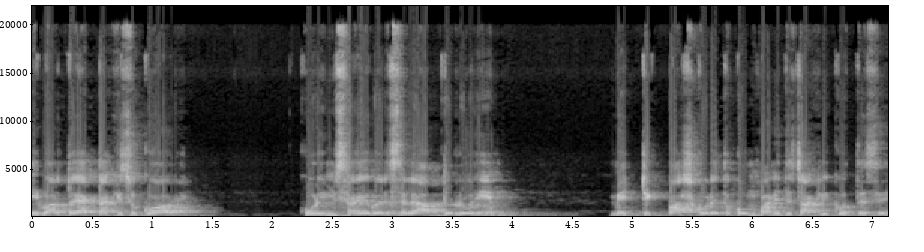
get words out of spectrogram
এবার তো একটা কিছু কর। করিম সাহেবের ছেলে আব্দুর রহিম মেট্রিক পাশ করে তো কোম্পানিতে চাকরি করতেছে।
